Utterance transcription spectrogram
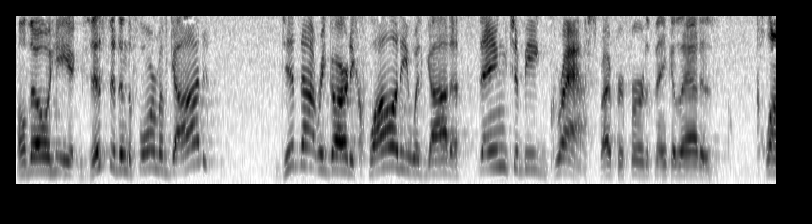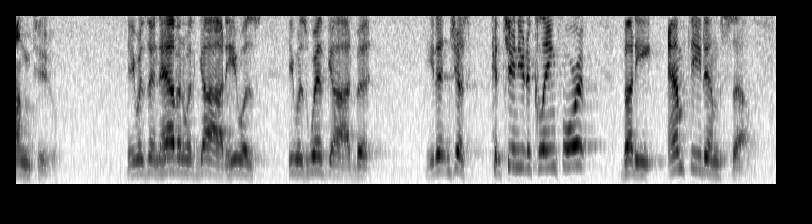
although he existed in the form of God, did not regard equality with God a thing to be grasped. I prefer to think of that as clung to. He was in heaven with God. He was, he was with God, but he didn't just continue to cling for it, but he emptied himself,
